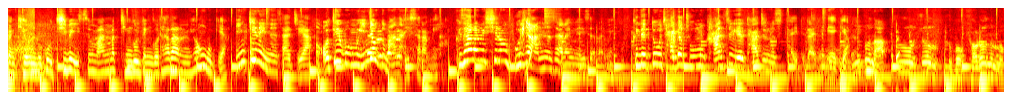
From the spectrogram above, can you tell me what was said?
약간 게으르고 집에 있으면 아마 뒹굴뒹굴 하라는 형국이야. 인기는 있는 사주야. 어떻게 보면 인정도 많아 이 사람이. 그 사람이 싫으면 보지 않는 사람이야 이 사람이. 근데 또 자기가 좋으면 간슬기를 다 주는 스타일이라는 얘기야. 이분 앞으로 좀그뭐 결혼은 뭐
